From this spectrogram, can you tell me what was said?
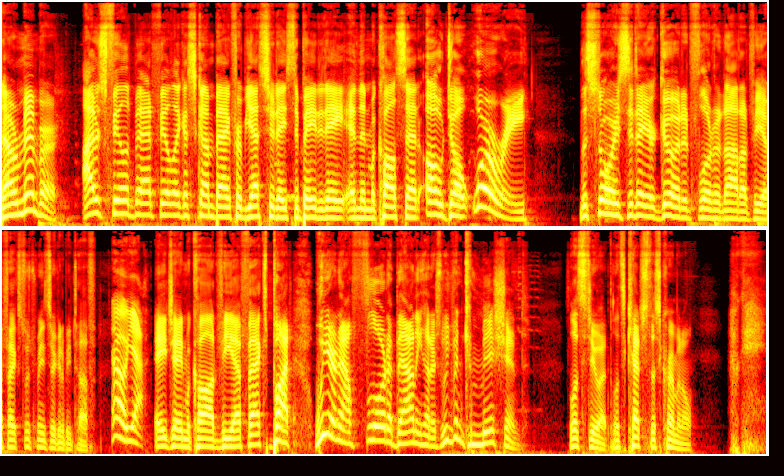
Now remember, I was feeling bad, feeling like a scumbag from yesterday's debate at eight, and then McCall said, "Oh, don't worry, the stories today are good in Florida, not on VFX, which means they're going to be tough." Oh yeah. AJ and McCall at VFX, but we are now Florida bounty hunters. We've been commissioned. Let's do it. Let's catch this criminal. Okay.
